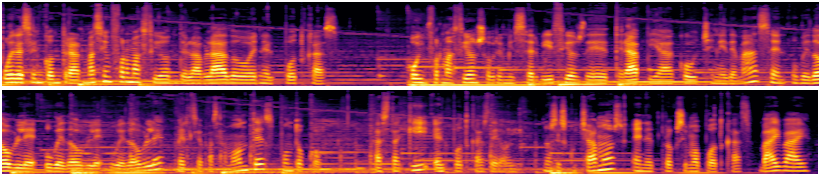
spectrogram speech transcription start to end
Puedes encontrar más información de lo hablado en el podcast o información sobre mis servicios de terapia, coaching y demás en www.merchepasamontes.com. Hasta aquí el podcast de hoy. Nos escuchamos en el próximo podcast. Bye bye.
